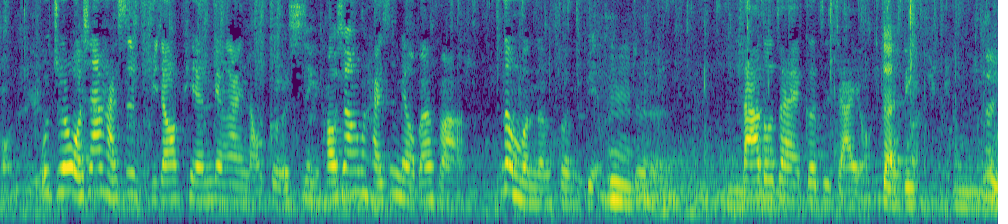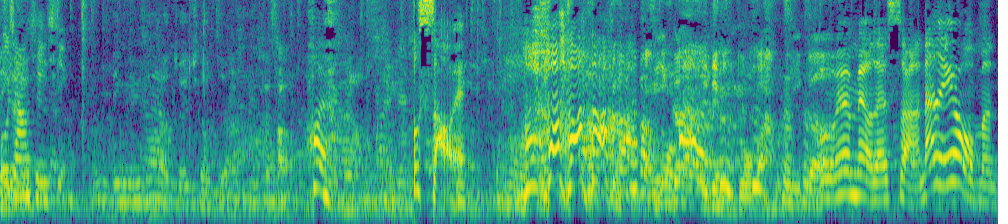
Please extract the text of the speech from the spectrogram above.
好男人。我觉得我现在还是比较偏恋爱脑个性，好像还是没有办法那么能分辨。嗯对，大家都在各自加油，对努力，那你互相提醒。你们现在有追求者吗？会不少哎、长这么高一定很多吧？几个？我也没有在算，但是因为我们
